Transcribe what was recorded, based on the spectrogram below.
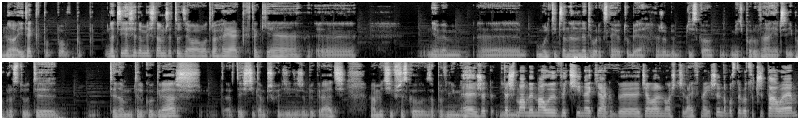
No i tak po, po, po, znaczy ja się domyślam, że to działało trochę jak takie e, nie wiem e, multi-channel networks na YouTubie, żeby blisko mieć porównanie, czyli po prostu ty ty nam tylko grasz, artyści tam przychodzili, żeby grać, a my ci wszystko zapewnimy. E, że I- też mamy mały wycinek jakby działalności Live Nation, no bo z tego co czytałem,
